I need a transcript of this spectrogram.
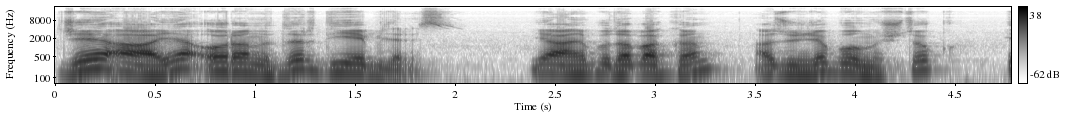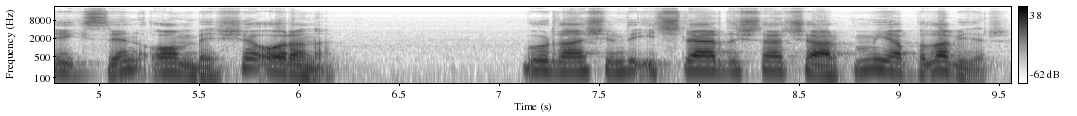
CA'ya oranıdır diyebiliriz. Yani bu da bakın az önce bulmuştuk. X'in 15'e oranı. Buradan şimdi içler dışlar çarpımı yapılabilir.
